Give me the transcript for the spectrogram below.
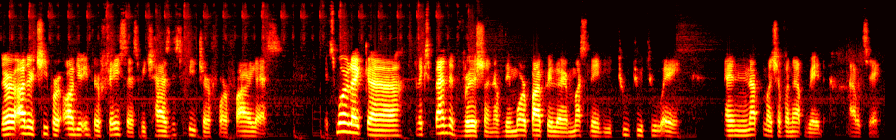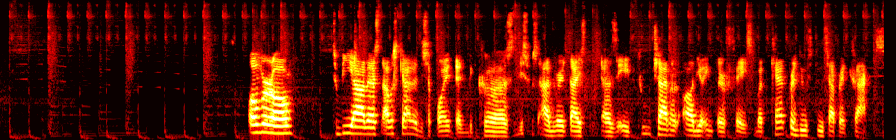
there are other cheaper audio interfaces which has this feature for far less. It's more like uh, an expanded version of the more popular Muslady 222A and not much of an upgrade, I would say. Overall, to be honest, I was kind of disappointed because this was advertised as a two-channel audio interface but can't produce two separate tracks.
